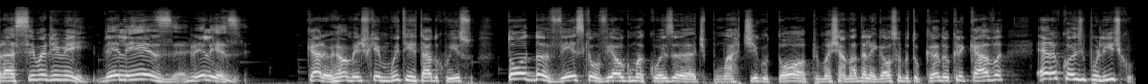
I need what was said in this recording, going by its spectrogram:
pra cima de mim. Beleza, beleza. Cara, eu realmente fiquei muito irritado com isso. Toda vez que eu via alguma coisa, tipo um artigo top, uma chamada legal sobre Tucano, eu clicava, era coisa de político.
